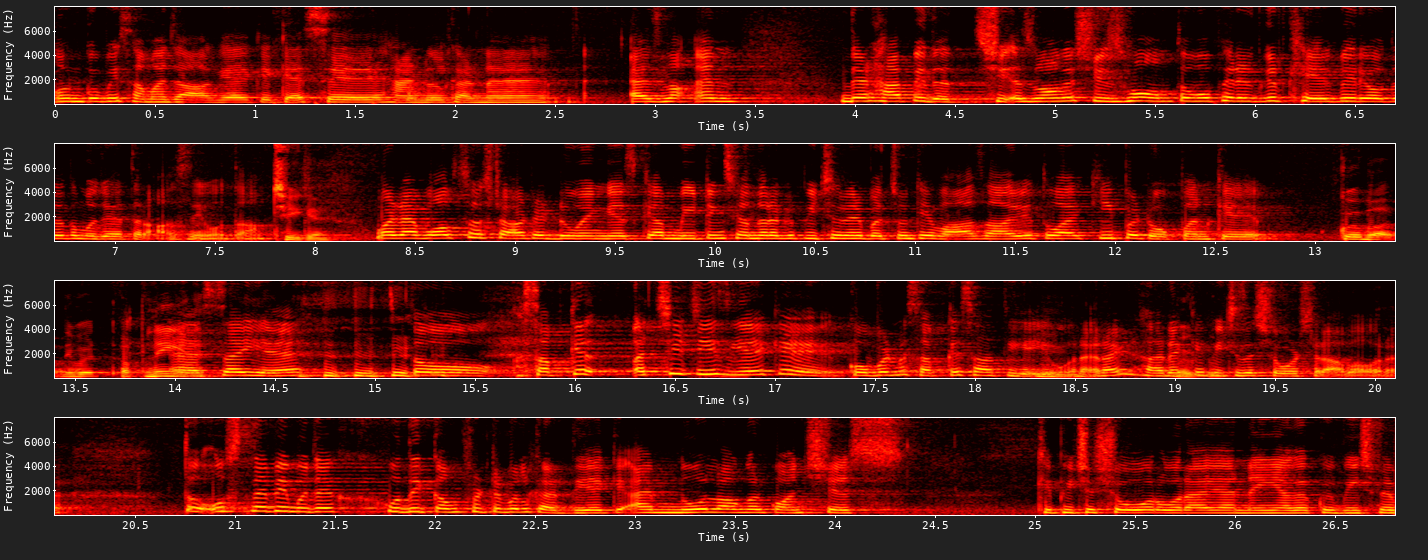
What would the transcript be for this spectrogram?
ان کو بھی سمجھ آ گیا ہے کہ کیسے ہینڈل کرنا ہے۔ As and they're happy that as long as she is home تو وہ پھر ارد کھیل بھی رہے ہوتے تو مجھے اعتراض نہیں ہوتا۔ ٹھیک ہے۔ But I also started doing اس کہ اب میٹنگس کے اندر اگر پیچھے میرے بچوں کی آواز آ رہی ہے تو آئی کیپ اٹ اوپن کہ کوئی بات نہیں اپنے ایسا ہی ہے۔ تو سب کے اچھی چیز یہ کہ کووڈ میں سب کے ساتھ یہی ہو رہا ہے رائٹ ہر ایک کے پیچھے سے شور شرابہ ہو رہا ہے۔ تو اس نے بھی مجھے خود ہی کمفرٹیبل کر دیا کہ I am no longer conscious کہ پیچھے شور ہو رہا ہے یا نہیں اگر کوئی بیچ میں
